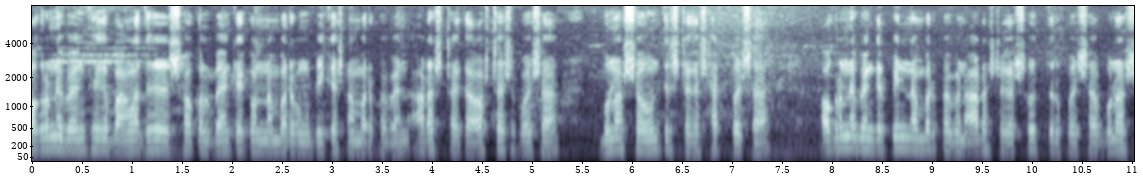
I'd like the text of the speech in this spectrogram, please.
অগ্রণী ব্যাংক থেকে বাংলাদেশের সকল ব্যাংক অ্যাকাউন্ট নাম্বার এবং বিকাশ নাম্বার পাবেন আঠাশ টাকা অষ্টাশি পয়সা, বোনাস উনত্রিশ টাকা ষাট পয়সা। অগ্রণী ব্যাংকের পিন নাম্বার পাবেন আঠাশ টাকা সত্তর পয়সা, বোনাস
